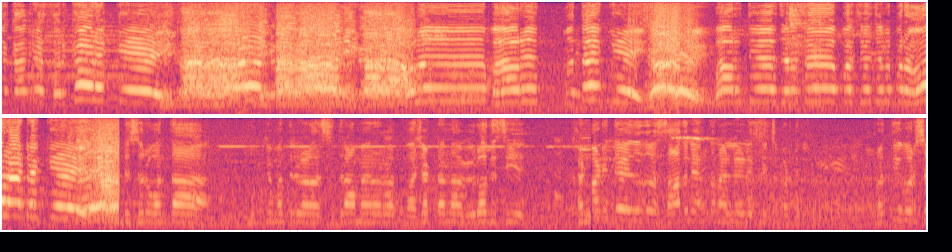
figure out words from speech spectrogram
ರಾಜ್ಯ ಕಾಂಗ್ರೆಸ್ ಸರ್ಕಾರಕ್ಕೆ ಭಾರತ್ ಮತಕ್ಕೆ ಭಾರತೀಯ ಜನತಾ ಪಕ್ಷ ಜನಪರ ಹೋರಾಟಕ್ಕೆ ಮಂಡಿಸಿರುವಂತ ಮುಖ್ಯಮಂತ್ರಿಗಳ ಸಿದ್ದರಾಮಯ್ಯವರ ಬಜೆಟ್ ಅನ್ನು ವಿರೋಧಿಸಿ ಖಂಡಿದ್ದೇ ಮಾಡಿದ್ದೇ ಇದು ಸಾಧನೆ ಅಂತ ನಾನು ಹೇಳಿ ಹೇಳಲಿಕ್ಕೆ ಪಡ್ತೀನಿ ಪ್ರತಿ ವರ್ಷ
